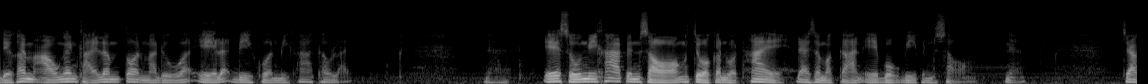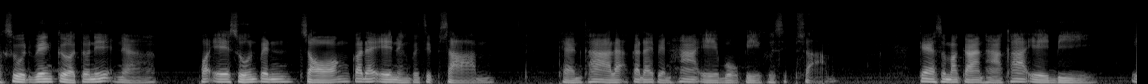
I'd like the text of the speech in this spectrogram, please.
เดี๋ยวค่อยมาเอาเงื่อนไขเริ่มต้นมาดูว่า a และ b ควรมีค่าเท่าไหร่นะ a 0มีค่าเป็น 2จทย์กำหนดให้ได้สมการ a บวก b เป็น2เนี่ยจากสูตรเวนเกิดตัวนี้เนี่ยพอ a 0เป็น 2 ก็ได้ a 1เป็น 13 แทนค่าและก็ได้เป็น 5a บวก b คือ 13 แก้สมการหาค่า a b a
